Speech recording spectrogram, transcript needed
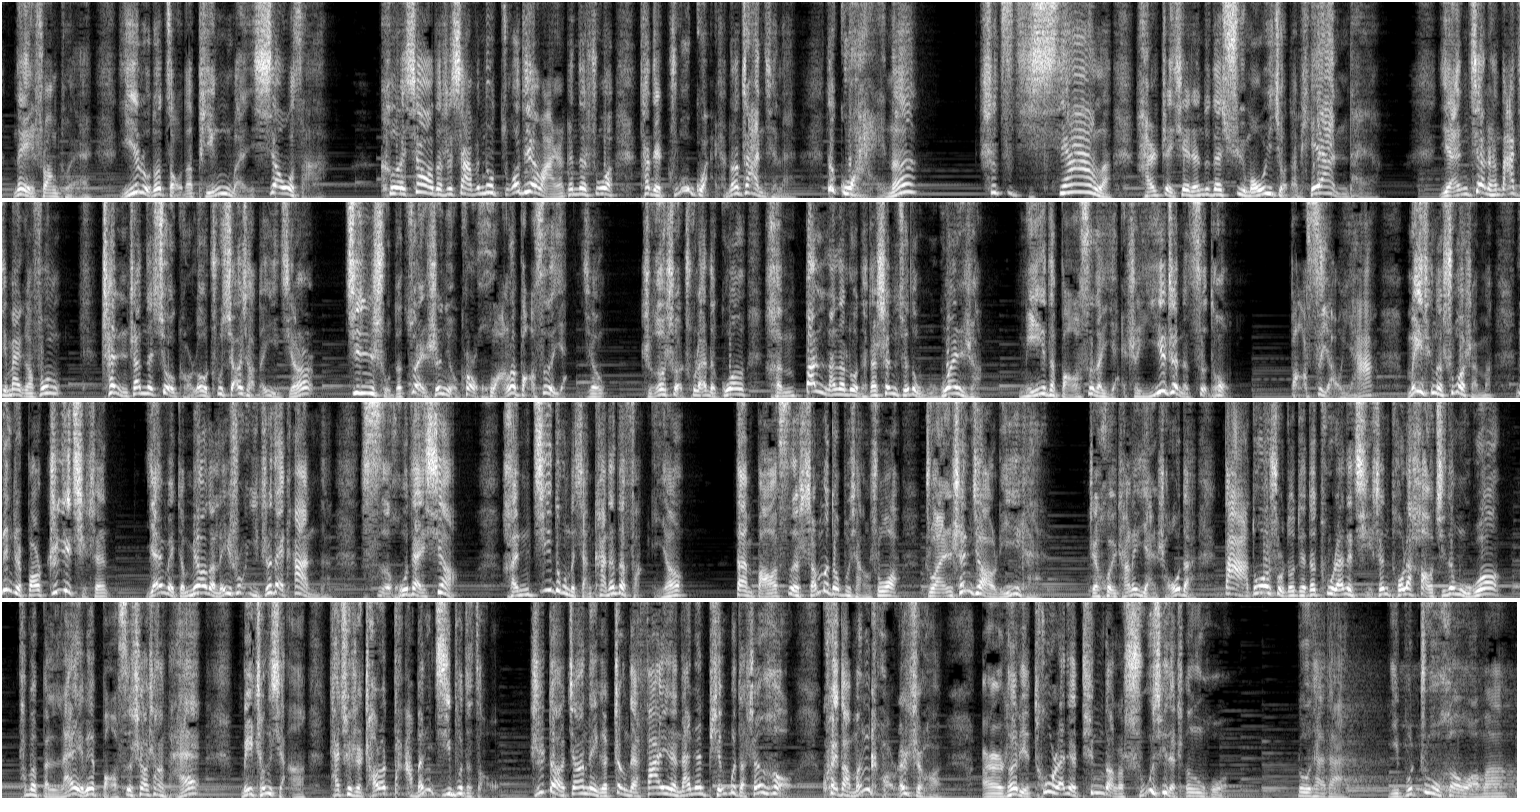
那双腿一路都走得平稳潇洒，可笑的是夏文东昨天晚上跟他说他得拄拐才能站起来，那拐呢？是自己瞎了，还是这些人都在蓄谋已久的骗他呀？眼见着拿起麦克风，衬衫的袖口露出小小的一截，金属的钻石纽扣晃了宝四的眼睛，折射出来的光很斑斓的落在他深邃的五官上，迷得宝四的眼是一阵的刺痛。宝四咬牙，没听他说什么，拎着包直接起身。眼尾就瞄到雷叔一直在看他，似乎在笑，很激动的想看他的反应。但宝四什么都不想说，转身就要离开。这会场里眼熟的大多数都对他突然的起身投来好奇的目光。他们本来以为宝四是要上台，没成想他却是朝着大门疾步的走。直到将那个正在发言的男人平步到身后，快到门口的时候，耳朵里突然就听到了熟悉的称呼。陆太太，你不祝贺我吗？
